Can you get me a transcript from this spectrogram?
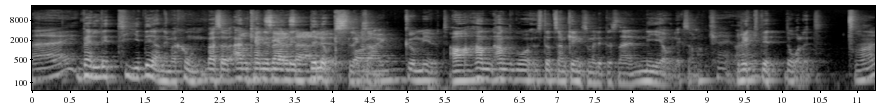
nej. Väldigt tidig animation. Alltså Uncanny Valley deluxe liksom. Bara gummi ut. Ja, han, han går, studsar omkring som en lite sån här Neo liksom. Nej. Riktigt dåligt. Nej.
